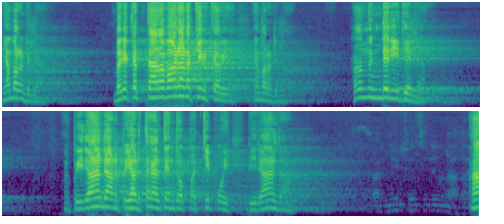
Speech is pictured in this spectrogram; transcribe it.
ഞാൻ പറഞ്ഞിട്ടില്ല. ഇവരൊക്കെ തറവാടക്കി എനിക്കറിയാം. ഞാൻ പറഞ്ഞിട്ടില്ല. അതൊന്നും എന്റെ രീതിയല്ല. പിരാണ്ടാണ് പി ഈ അടുത്ത കാലത്ത് എന്തോ പറ്റിപ്പോയി. പിരാണ്ടാണ് ആ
